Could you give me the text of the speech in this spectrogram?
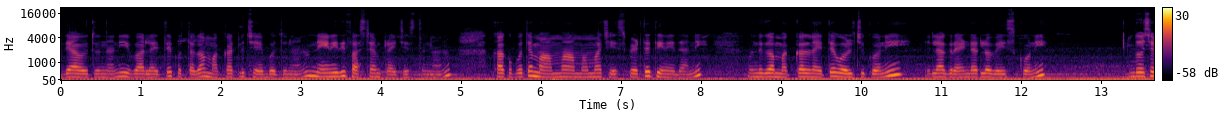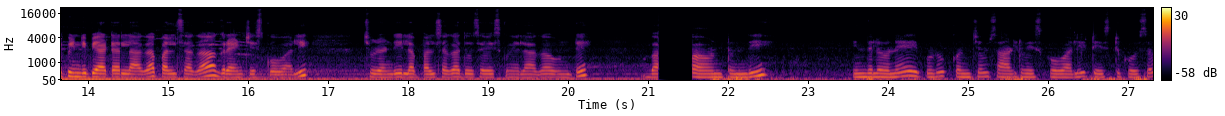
ఇదే అవుతుందని ఇవాళ అయితే కొత్తగా మక్కట్లు చేయబోతున్నాను. నేను ఇది ఫస్ట్ టైం ట్రై చేస్తున్నాను. కాకపోతే మా అమ్మ అమ్మమ్మ చేసి పెడితే తినేదాన్ని. ముందుగా మక్కలను అయితే ఒలుచుకొని ఇలా గ్రైండర్లో వేసుకొని దోశ పిండి బ్యాటర్ లాగా పల్సగా గ్రైండ్ చేసుకోవాలి. చూడండి ఇలా పల్సగా దోశ వేసుకునేలాగా ఉంటే బాగుంటుంది. ఇందులోనే ఇప్పుడు కొంచెం సాల్ట్ వేసుకోవాలి టేస్ట్ కోసం.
